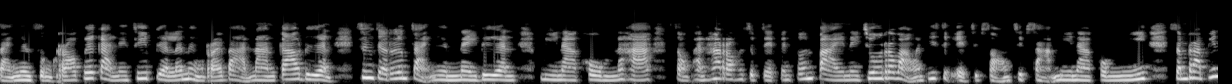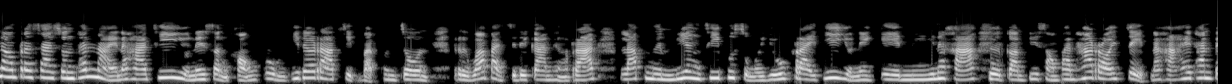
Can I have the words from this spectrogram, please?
จ่ายเงินสงเคราะห์เพื่อการยังชีพเดือนละ 100 บาทนาน 9 เดือน ซึ่งจะเริ่มจ่ายเงินในเดือน มีนาคมนะคะ 2567 เป็นต้นไปในช่วงระหว่างวันที่ 11 12 13 มีนาคมนี้สำหรับพี่น้องประชาชนท่านไหนนะคะ ที่อยู่ในส่วนของกลุ่มที่ได้รับสิทธิ์บัตรคนจน หรือว่าบัตรสวัสดิการแห่งรัฐ รับเงินเบี้ยงชีพผู้สูงอายุใครที่อยู่ในเกณฑ์นี้นะคะ เกิดก่อนปี 2507 นะคะ ให้ท่านไป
